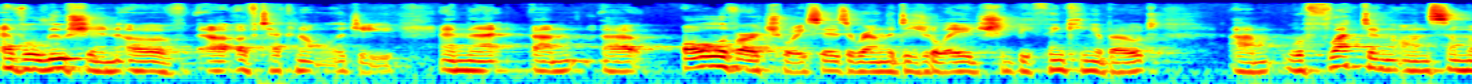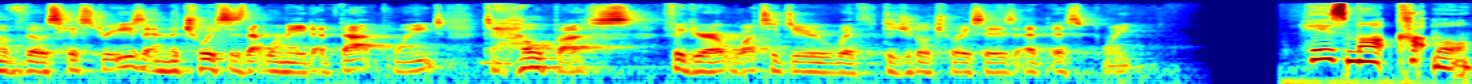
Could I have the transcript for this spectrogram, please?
evolution of uh, of technology, and that um, uh, all of our choices around the digital age should be thinking about. Um, reflecting on some of those histories and the choices that were made at that point to help us figure out what to do with digital choices at this point. Here's Mark Cutmore,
